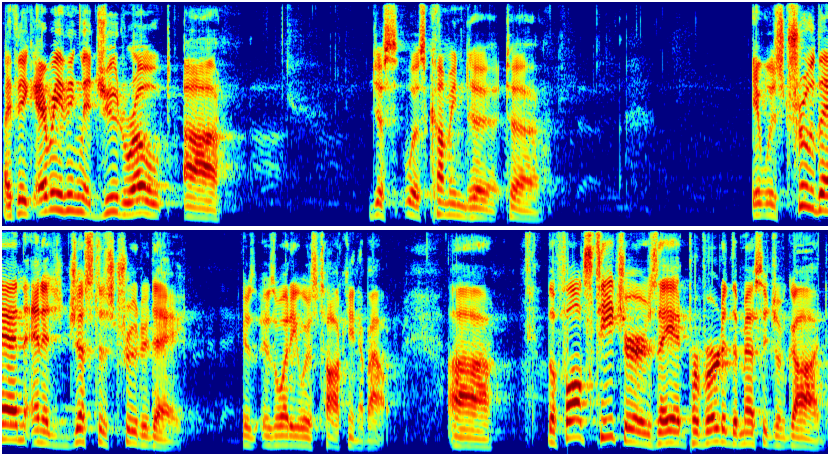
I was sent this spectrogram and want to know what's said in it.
I think everything that Jude wrote uh, just was coming to, to, it was true then and it's just as true today is, is what he was talking about. Uh, the false teachers, they had perverted the message of God.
